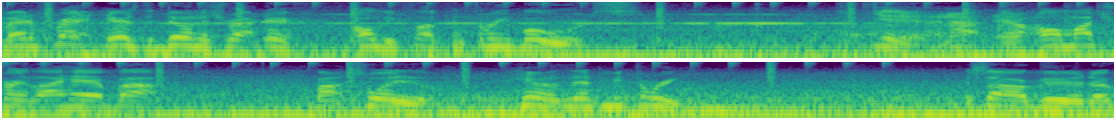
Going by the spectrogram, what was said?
matter of fact, there's the dunnage right there. Only fucking three boards. Yeah, and, I, and on my trailer I had about about 12. He only left me three. It's all good though.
